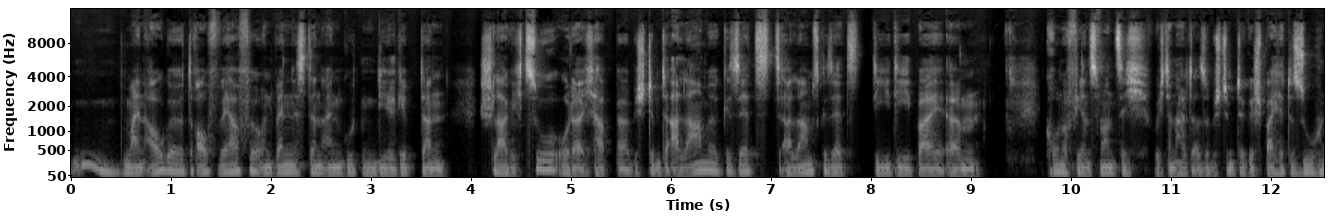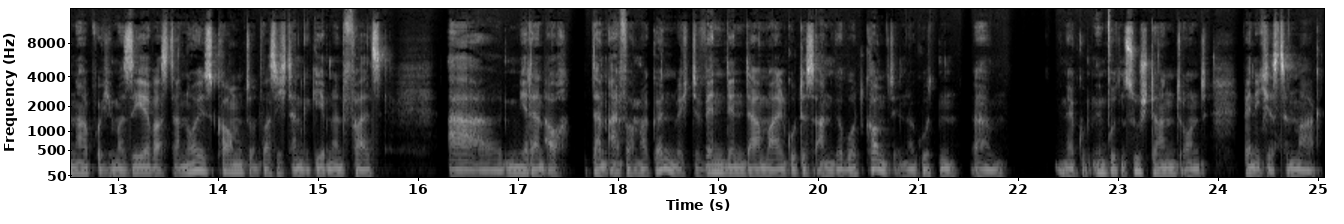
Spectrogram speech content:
mein Auge drauf werfe und wenn es dann einen guten Deal gibt, dann schlage ich zu oder ich habe äh, bestimmte Alarme gesetzt, Alarms gesetzt, die die bei ähm, Chrono 24, wo ich dann halt also bestimmte gespeicherte Suchen habe, wo ich immer sehe, was da Neues kommt und was ich dann gegebenenfalls äh, mir dann auch dann einfach mal gönnen möchte, wenn denn da mal ein gutes Angebot kommt in einer guten ähm, in einem guten Zustand und wenn ich es denn mag.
